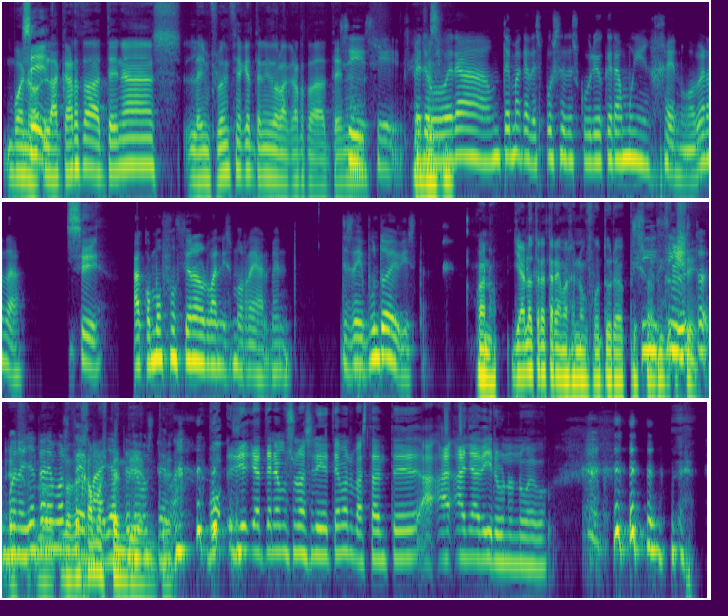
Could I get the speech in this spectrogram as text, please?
Bueno, Sí. la carta de Atenas, la influencia que ha tenido la carta de Atenas. Sí, sí. Pero sí. era un tema que después se descubrió que era muy ingenuo, ¿verdad? Sí. A cómo funciona el urbanismo realmente. Desde mi punto de vista. Bueno, ya lo trataremos en un futuro episodio. Sí, sí, bueno, ya tenemos lo tema, ya tenemos tema. Ya- Ya tenemos una serie de temas bastante a, a- añadir uno nuevo.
